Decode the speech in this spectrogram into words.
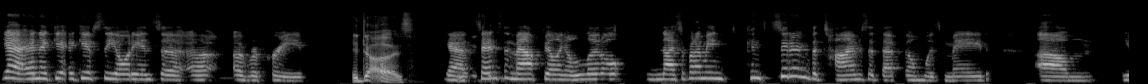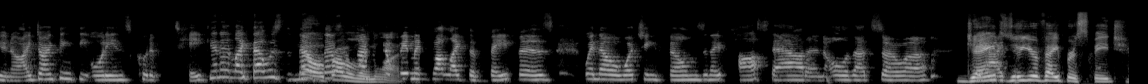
Yeah, and it, it gives the audience a, a, a reprieve. It does. Yeah, Yeah. it sends them out feeling a little nicer. But I mean, considering the times that that film was made, um, you know, I don't think the audience could have taken it. Like that was that, No, that probably the not. Women got like the vapors when they were watching films and they passed out and all of that. So uh James, I- do your vapor speech.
